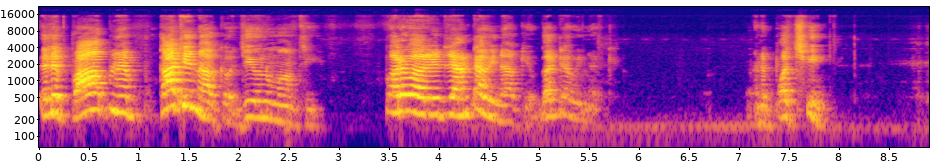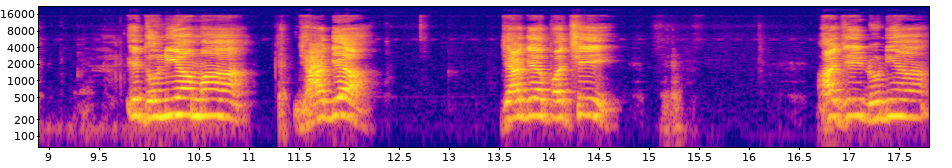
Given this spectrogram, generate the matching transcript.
એટલે પાપને કાઢી નાખ્યો જીવનમાંથી. પરવાર એટલે હટાવી નાખ્યો ઘટાવી નાખ્યો. અને પછી એ દુનિયામાં જાગ્યા. જાગ્યા પછી આજે દુનિયા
